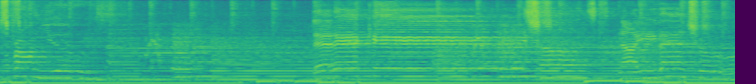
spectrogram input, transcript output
comes from you. Dedications, naive and true.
